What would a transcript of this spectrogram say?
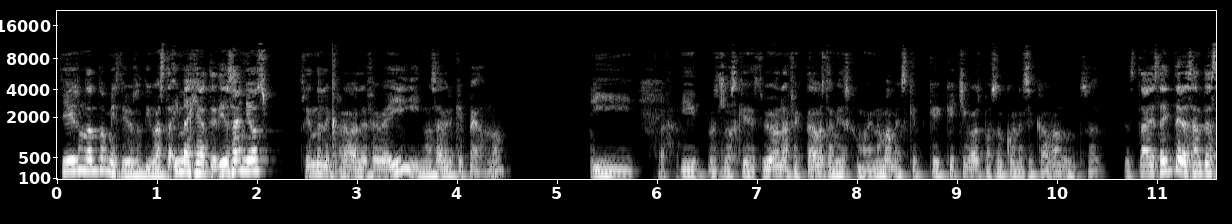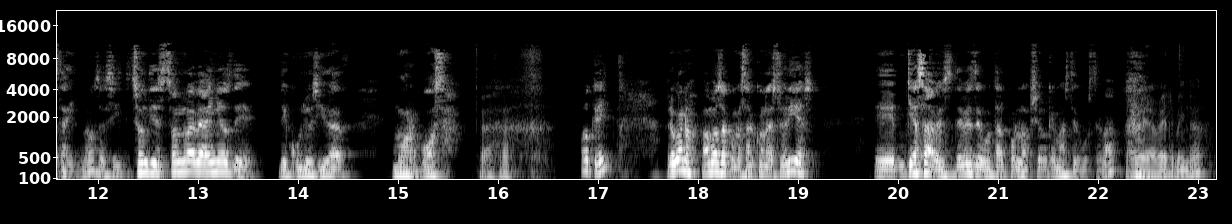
Sí, es un tanto misterioso. Digo, hasta, imagínate, 10 años siendo el encargado del FBI y no saber qué pedo, ¿no? Y, Ajá. y pues los que estuvieron afectados también es como, no mames, ¿qué, qué, qué chingados pasó con ese cabrón? O sea, está, está interesante hasta ahí, ¿no? O sea, sí, son 10, son 9 años de, de curiosidad morbosa. Ajá. Ok. Pero bueno, vamos a comenzar con las teorías. Eh, ya sabes, debes de votar por la opción que más te guste, ¿va? A ver, a ver, venga.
